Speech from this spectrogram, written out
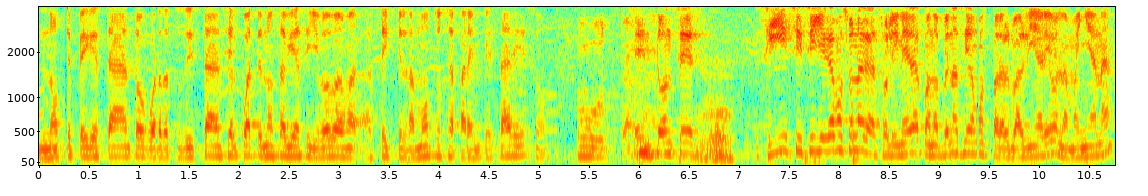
no te pegues tanto, guarda tu distancia, el cuate no sabía si llevaba aceite en la moto, o sea, para empezar eso. Puta. Entonces, sí, sí, sí, llegamos a una gasolinera cuando apenas íbamos para el balneario en la mañana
